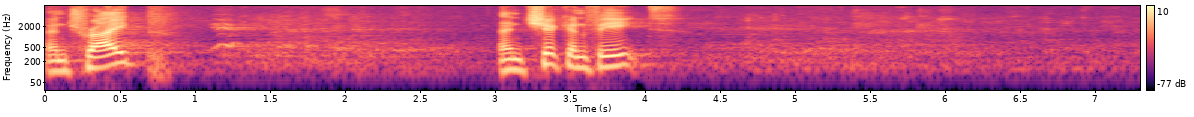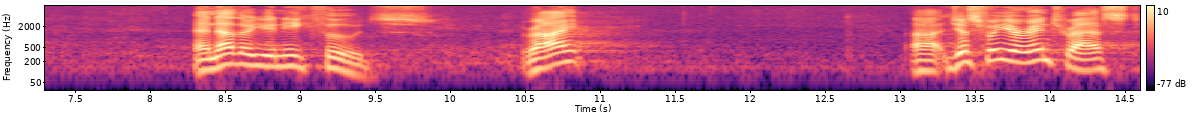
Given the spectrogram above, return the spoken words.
and tripe and chicken feet and other unique foods, right? Uh, just for your interest,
